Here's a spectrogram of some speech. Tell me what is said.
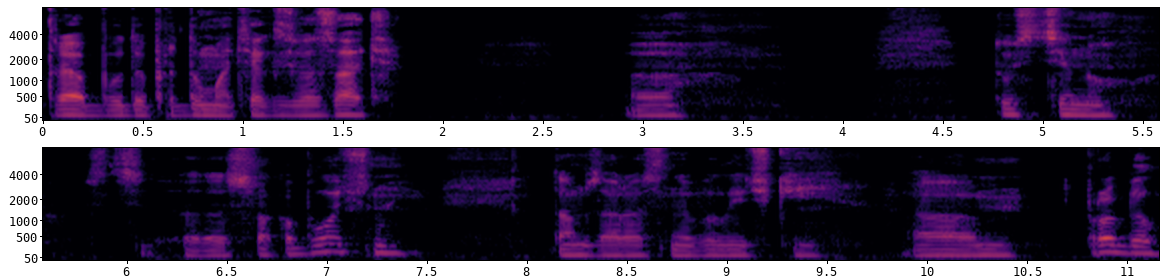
треба буде придумати, як зв'язати е, ту стіну з е. Там зараз невеличкий е, пробіл,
